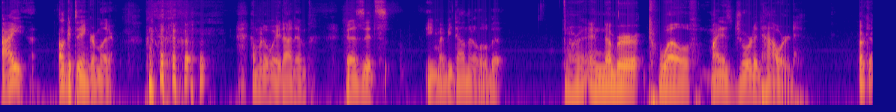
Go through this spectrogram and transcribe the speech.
I, I'll get to Ingram later. I'm gonna wait on him because it's he might be down there a little bit. All right. And number 12. Mine is Jordan Howard. Okay.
